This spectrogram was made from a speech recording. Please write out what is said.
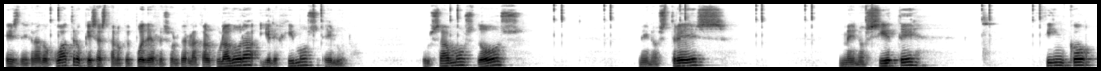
Es de grado 4, que es hasta lo que puede resolver la calculadora, y elegimos el 1. Pulsamos 2, menos 3, menos 7, 5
